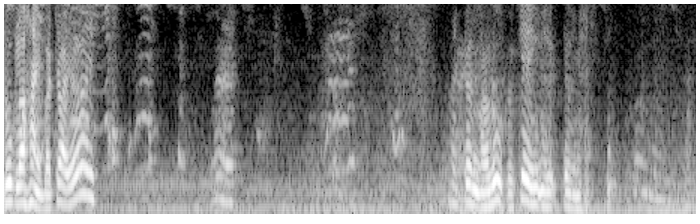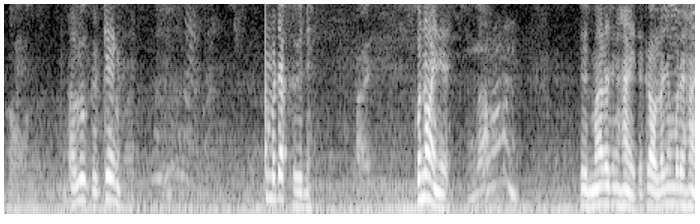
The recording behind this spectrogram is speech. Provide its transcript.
ลูกเราให้บ่จ้อยเอ้ยไอ้เก่งเอาลูกก็เก่งไอ้เก่งนี่ เอาลูกก็เก่งมันมาจากคืนนี่ถ่ายคนน้อยเนี่ยนอนตื่นมาแล้วยังให้แต่เก่าแล้วยังไม่ได้ให้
